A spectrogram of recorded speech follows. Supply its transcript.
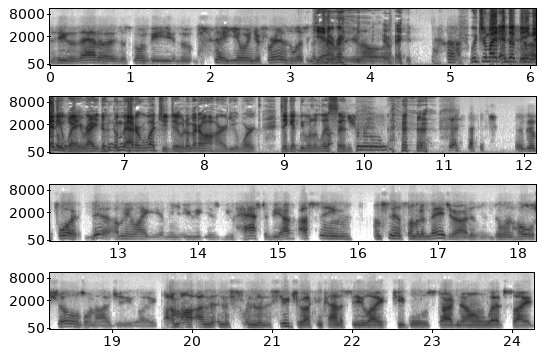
it's either that or it's just going to be the, you and your friends listening. Yeah, to right. It, you know, uh, right. Which you might end up being anyway, right? No matter what you do, no matter how hard you work to get people to listen. True. a good point. Yeah, I mean, like, I mean, you you, you have to be. I've, I've seen. I'm seeing some of the major artists doing whole shows on IG. Like, I'm, I'm in, the, in the future, I can kind of see like people starting their own websites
